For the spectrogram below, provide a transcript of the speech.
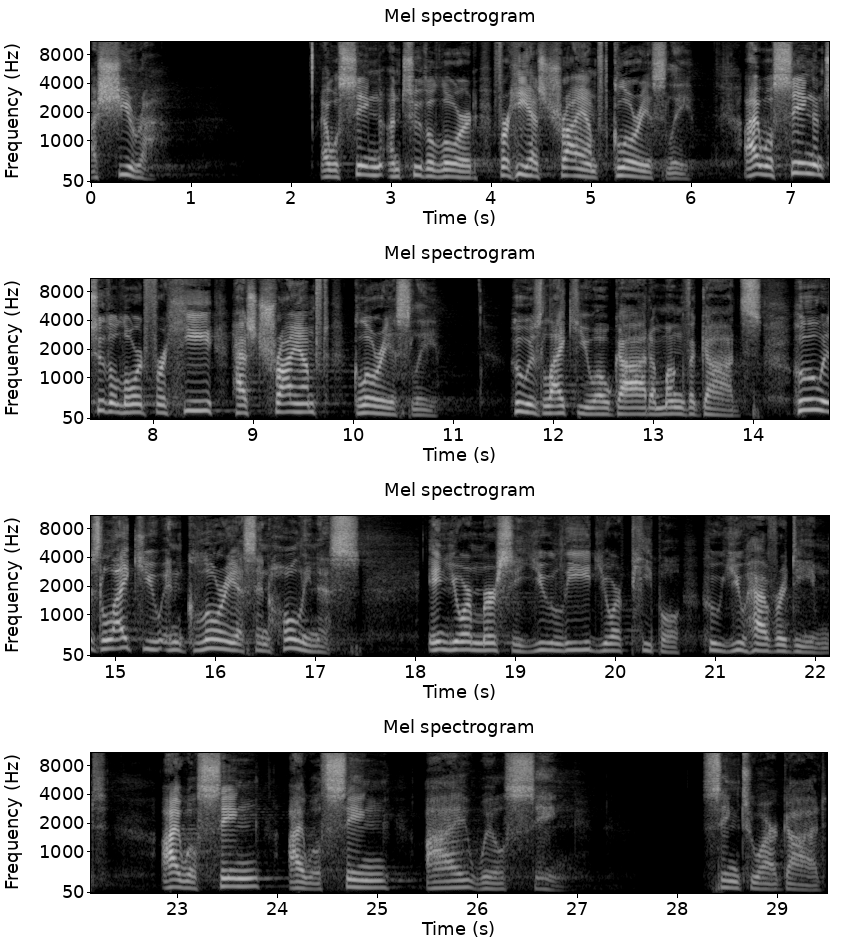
Ashira. I will sing unto the Lord, for he has triumphed gloriously. I will sing unto the Lord, for he has triumphed gloriously. Who is like you, O God, among the gods? Who is like you in glorious in holiness? In your mercy, you lead your people who you have redeemed. I will sing, I will sing, I will sing. Sing to our God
